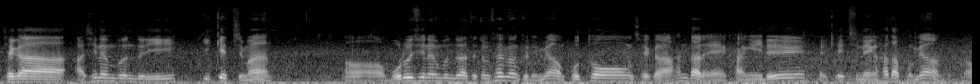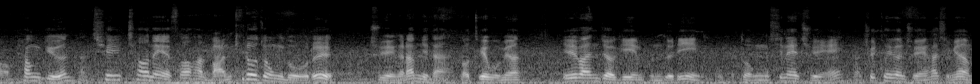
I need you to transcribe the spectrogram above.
제가 아시는 분들이 있겠지만 어, 모르시는 분들한테 좀 설명드리면 보통 제가 한 달에 강의를 이렇게 진행을 하다 보면 어, 평균 한 7천에서 한 만 킬로 정도를 주행을 합니다. 어떻게 보면 일반적인 분들이 보통 시내 주행, 출퇴근 주행하시면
